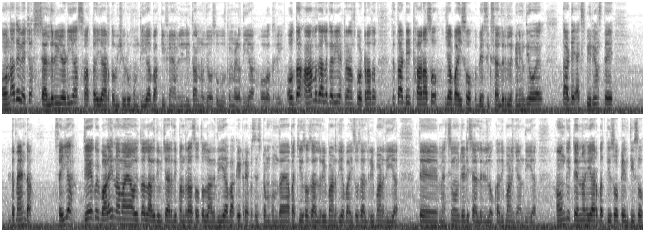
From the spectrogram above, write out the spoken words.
ਉਹਨਾਂ ਦੇ ਵਿੱਚ ਸੈਲਰੀ ਜਿਹੜੀ ਆ 7000 ਤੋਂ ਵੀ ਸ਼ੁਰੂ ਹੁੰਦੀ ਆ, ਬਾਕੀ ਫੈਮਿਲੀ ਲਈ ਤੁਹਾਨੂੰ ਜੋ ਸਹੂਲਤ ਮਿਲਦੀ ਆ ਉਹ ਵੱਖਰੀ। ਉਦਾਂ ਆਮ ਗੱਲ ਕਰੀਏ ਟਰਾਂਸਪੋਰਟਰਾਂ ਤੋਂ, ਤੇ ਤੁਹਾਡੀ 1800 ਜਾਂ 2200 ਬੇਸਿਕ ਸੈਲਰੀ ਲੱਗਣੀ ਹੁੰਦੀ ਉਹ ਤੁਹਾਡੇ ਐਕਸਪੀਰੀਅੰਸ ਤੇ ਡਿਪੈਂਡ ਆ। ਸਹੀ ਆ? ਜੇ ਕੋਈ ਬਾਹਲਾ ਨਵਾਂ ਆ, ਉਹਦੀ ਤਾਂ ਲੱਗਦੀ ਵਿਚਾਰੇ ਦੀ 1500 ਤੋਂ ਲੱਗਦੀ ਆ, ਬਾਕੀ ਟ੍ਰਿਪ ਸਿਸਟਮ ਹੁੰਦਾ ਆ 2500 ਸੈਲਰੀ ਬਣਦੀ ਆ 2200 ਸੈਲਰੀ ਬਣਦੀ ਆ, ਤੇ ਮੈਕਸਿਮਮ ਜਿਹੜੀ ਸੈਲਰੀ ਲੋਕਾਂ ਦੀ ਬਣ ਜਾਂਦੀ ਆ, ਹੋਊਗੀ 3000 3200 3500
